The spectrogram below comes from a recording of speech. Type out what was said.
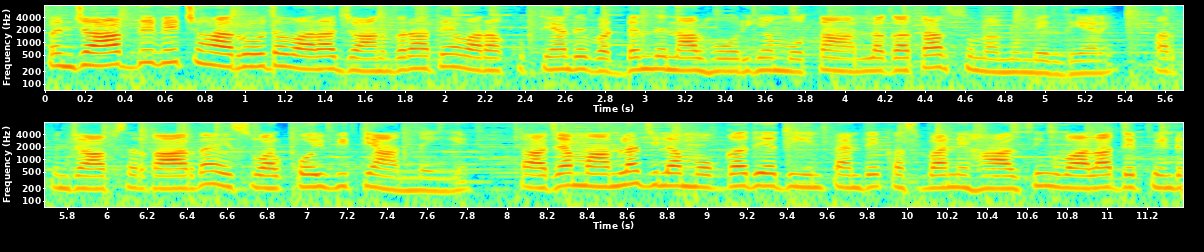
ਪੰਜਾਬ ਦੇ ਵਿੱਚ ਹਰ ਰੋਜ਼ ਅਵਾਰਾ ਜਾਨਵਰਾਂ ਤੇ ਅਵਾਰਾ ਕੁੱਤਿਆਂ ਦੇ ਵੱਢਣ ਦੇ ਨਾਲ ਹੋ ਰਹੀਆਂ ਮੌਤਾਂ ਲਗਾਤਾਰ ਸੁਣਨ ਨੂੰ ਮਿਲਦੀਆਂ ਨੇ, ਪਰ ਪੰਜਾਬ ਸਰਕਾਰ ਦਾ ਇਸ ਵੱਲ ਕੋਈ ਵੀ ਧਿਆਨ ਨਹੀਂ ਹੈ। ਤਾਜ਼ਾ ਮਾਮਲਾ ਜ਼ਿਲ੍ਹਾ ਮੋਗਾ ਦੇ ਅਧੀਨ ਪੈਂਦੇ ਕਸਬਾ ਨਿਹਾਲ ਸਿੰਘ ਵਾਲਾ ਦੇ ਪਿੰਡ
